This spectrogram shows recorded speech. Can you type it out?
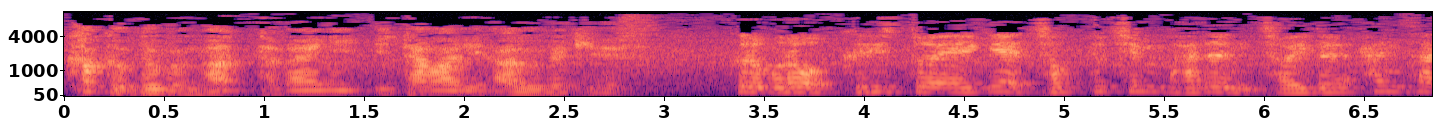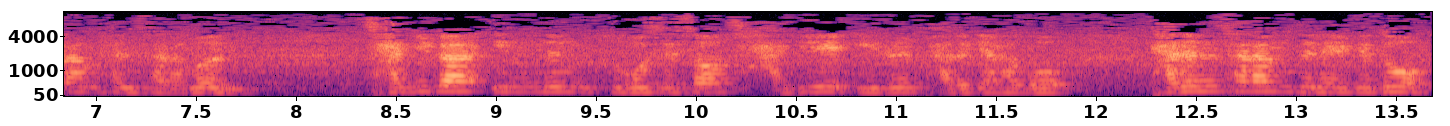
各部分が互いにいたわり合うべきです 그러므로 그리스도에게 접붙임 받은 저희들 한 사람 한 사람은 자기가 있는 그곳에서 자기의 일을 바르게 하고 다른 사람들에게도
